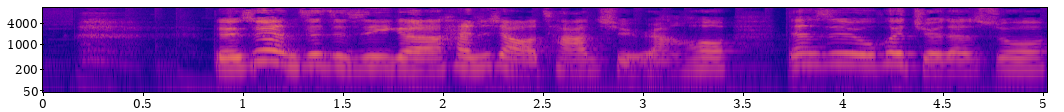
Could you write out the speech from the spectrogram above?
对，虽然这只是一个很小的插曲，然后但是会觉得说，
